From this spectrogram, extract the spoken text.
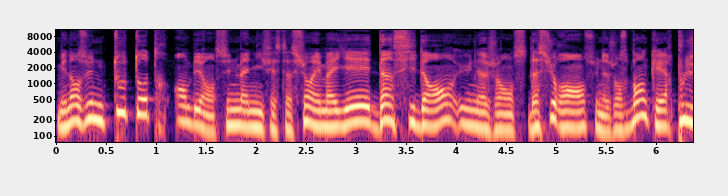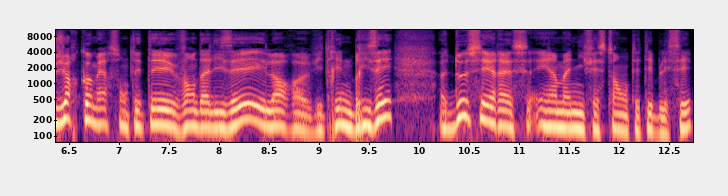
Mais dans une toute autre ambiance, une manifestation émaillée d'incidents, une agence d'assurance, une agence bancaire, plusieurs commerces ont été vandalisés et leurs vitrines brisées. Deux CRS et un manifestant ont été blessés.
